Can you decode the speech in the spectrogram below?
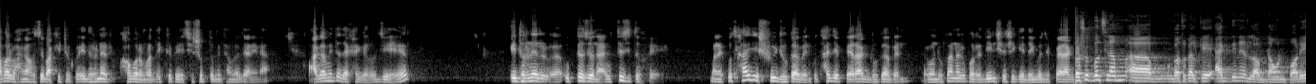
আবার ভাঙা হচ্ছে বাকিটুকু, এই ধরনের খবর আমরা দেখতে পেয়েছি, সত্য আমরা জানি না। আগামীতে দেখা গেল যে এই ধরনের উত্তেজনায় উত্তেজিত হয়ে মানে কোথায় যে সুই ঢুকাবেন, কোথায় যে প্যারাক ঢুকাবেন এবং ঢুকানোর পরে দিন শেষে গিয়ে দেখবেন যে প্যারাক দর্শক, বলছিলাম গতকালকে একদিনের লকডাউন পরে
